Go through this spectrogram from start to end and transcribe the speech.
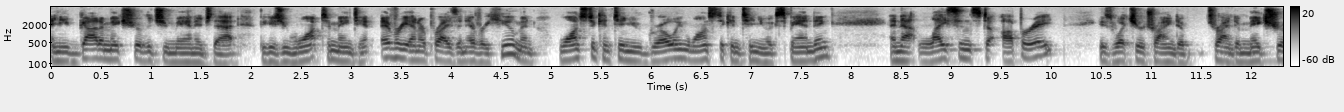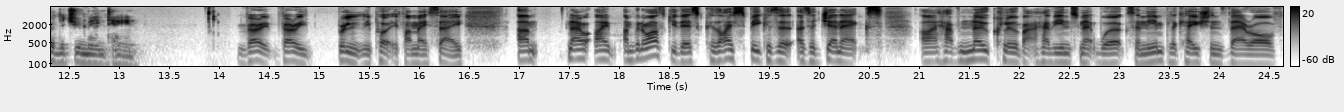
and you've got to make sure that you manage that because you want to maintain every enterprise and every human wants to continue growing wants to continue expanding and that license to operate is what you're trying to trying to make sure that you maintain. Very very brilliantly put if i may say. Um, now, I, am going to ask you this because I speak as a, as a Gen X. I have no clue about how the internet works and the implications thereof.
